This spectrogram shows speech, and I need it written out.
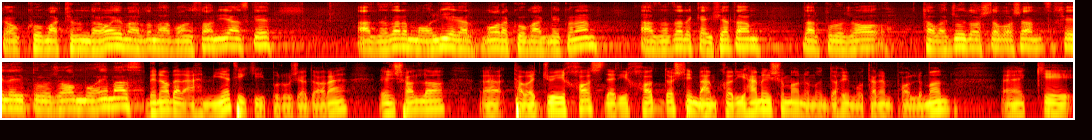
کمک کنندههای مردم افغانستان این است که از نظر مالی اگر ما را کمک می کنند از نظر کیفیت هم در پروژه ها توجه داشته باشند خیلی پروژه ها مهم است. بنا بر اهمیتی که این پروژه داره ان شاء الله توجه خاص در این خواهد داشتیم به همکاری همه شما نماینده های محترم پارلمان که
